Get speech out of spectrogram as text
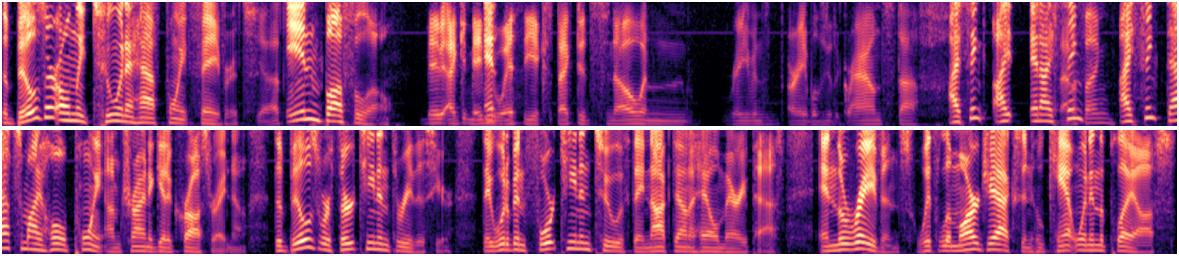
the Bills are only two and a half point favorites. Yeah, that's- in Buffalo. Maybe I could- maybe And- with the expected snow and Ravens are able to do the ground stuff. I think I and I think? I think that's my whole point I'm trying to get across right now. The Bills were 13 and 3 this year. They would have been 14 and 2 if they knocked down a Hail Mary pass. And the Ravens, with Lamar Jackson, who can't win in the playoffs,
